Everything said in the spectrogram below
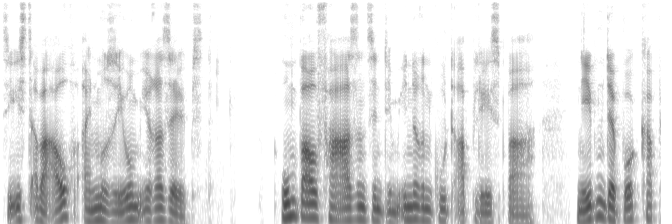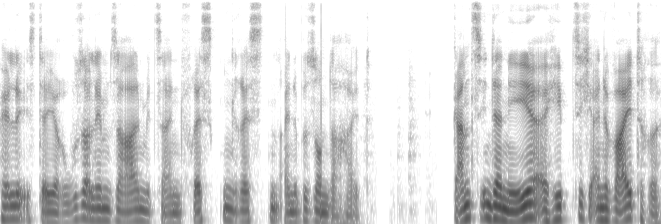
Sie ist aber auch ein Museum ihrer selbst. Umbauphasen sind im Inneren gut ablesbar. Neben der Burgkapelle ist der Jerusalemsaal mit seinen Freskenresten eine Besonderheit. Ganz in der Nähe erhebt sich eine weitere,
